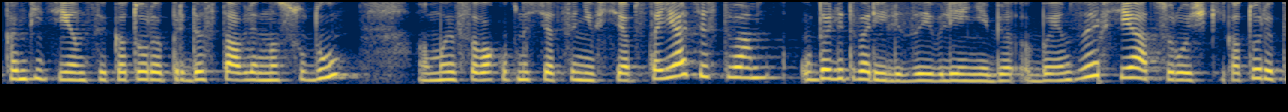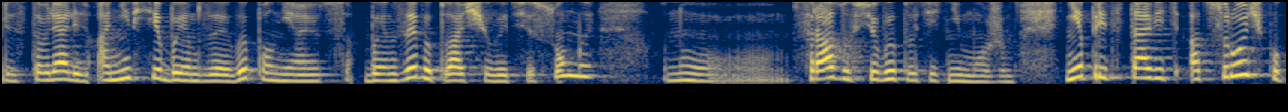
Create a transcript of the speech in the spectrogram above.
компетенции, которая предоставлена суду, мы в совокупности оценив все обстоятельства, удовлетворили заявление БМЗ. Все отсрочки, которые предоставлялись, они все БМЗ выполняются. БМЗ выплачивает все суммы, ну, сразу все выплатить не можем. Не представить отсрочку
